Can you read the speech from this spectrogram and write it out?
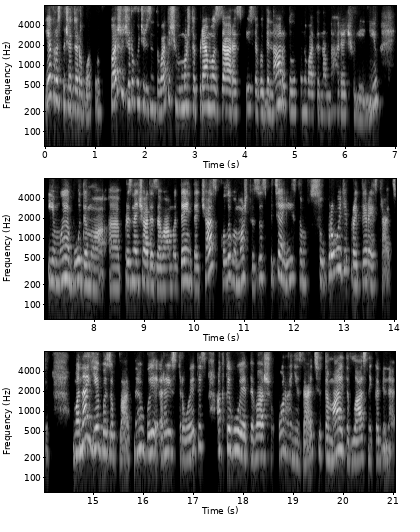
Як розпочати роботу? В першу чергу хочу презентувати, що ви можете прямо зараз, після вебінару, телефонувати нам на гарячу лінію, і ми будемо е, призначати за вами день та час, коли ви можете з спеціалістом в супроводі пройти реєстрацію. Вона є безоплатною. Ви реєструєтесь, активуєте вашу організацію та маєте власний кабінет.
